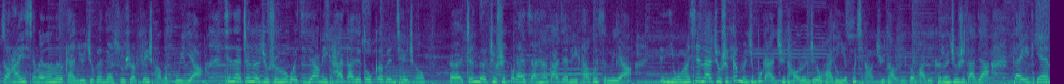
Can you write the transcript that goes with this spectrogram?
早上一醒来的那个感觉就跟在宿舍非常的不一样。现在真的就是，如果即将离开，大家都各奔前程，呃，真的就是不敢想象大家离开会怎么样。你我们现在就是根本就不敢去讨论这个话题，也不想去讨论这个话题。可能就是大家在一天，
